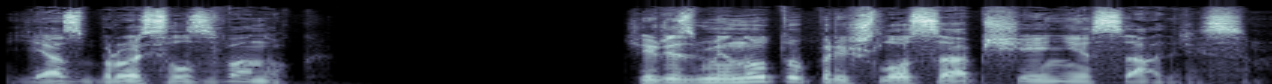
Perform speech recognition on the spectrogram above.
Я сбросил звонок. Через минуту пришло сообщение с адресом.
